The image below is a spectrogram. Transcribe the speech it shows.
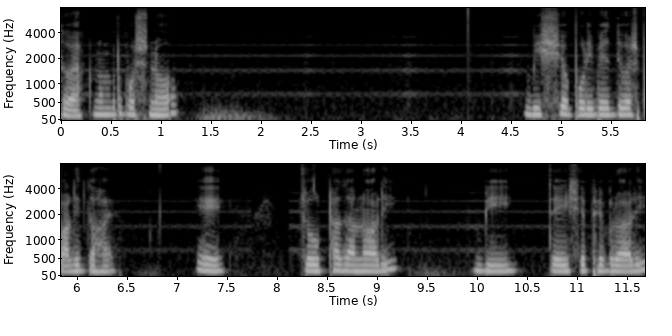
তো এক নম্বর প্রশ্ন, বিশ্ব পরিবেশ দিবস পালিত হয়। এ, চৌঠা জানুয়ারি, বি, তেইশে ফেব্রুয়ারি,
